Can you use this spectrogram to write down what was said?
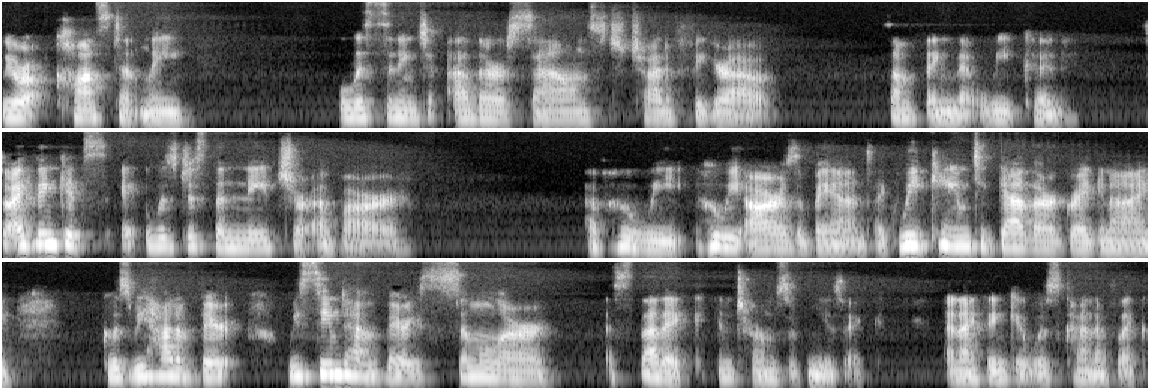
we were constantly listening to other sounds to try to figure out something that we could. So i think it's it was just the nature of our of who we who we are as a band. Like we came together greg and i because we had a very we seemed to have a very similar aesthetic in terms of music. And i think it was kind of like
